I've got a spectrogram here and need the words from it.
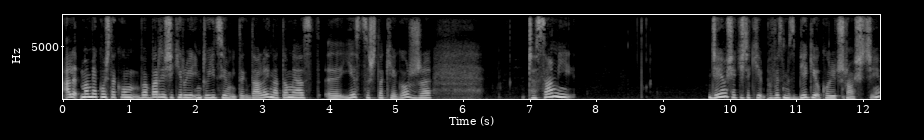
ale mam jakąś taką, bardziej się kieruję intuicją i tak dalej, natomiast y, jest coś takiego, że czasami dzieją się jakieś takie, powiedzmy, zbiegi okoliczności,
